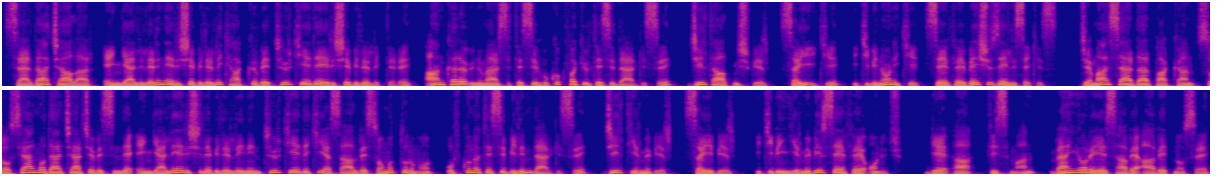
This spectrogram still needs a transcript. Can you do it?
Selda Çağlar, Engellilerin Erişebilirlik Hakkı ve Türkiye'de Erişebilirlikleri, Ankara Üniversitesi Hukuk Fakültesi Dergisi, Cilt 61, Sayı 2, 2012, SF 558. Cemal Serdar Pakkan, sosyal model çerçevesinde engelli erişilebilirliğinin Türkiye'deki yasal ve somut durumu, Ufkun Ötesi Bilim Dergisi, Cilt 21, Sayı 1, 2021 SF 13. G.A. Fisman, When your eyes have avetnose,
